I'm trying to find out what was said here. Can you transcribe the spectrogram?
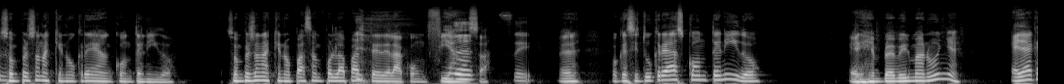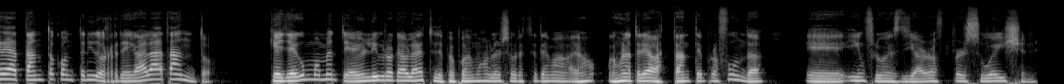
son personas que no crean contenido. Son personas que no pasan por la parte de la confianza. sí. ¿Eh? Porque si tú creas contenido, el ejemplo de Vilma Núñez, ella crea tanto contenido, regala tanto, que llega un momento, y hay un libro que habla de esto, y después podemos hablar sobre este tema, es, una teoría bastante profunda, eh, Influence, The Art of Persuasion,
